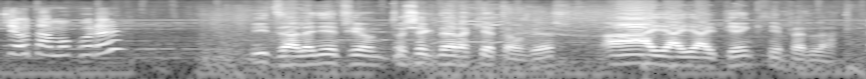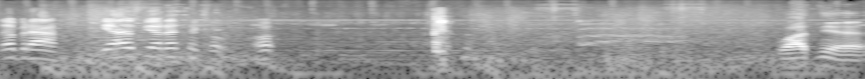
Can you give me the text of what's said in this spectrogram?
Wziął tam u góry? Widzę, ale nie wiem, czy ją dosięgnę rakietą, wiesz? Ajajaj, pięknie, Perla. Dobra, ja biorę tego. O, Ładnie.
